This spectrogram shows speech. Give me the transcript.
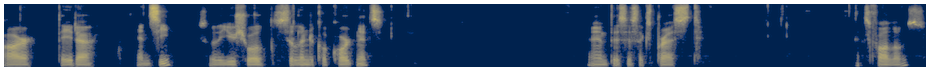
r, theta, and z, so the usual cylindrical coordinates. And this is expressed as follows.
